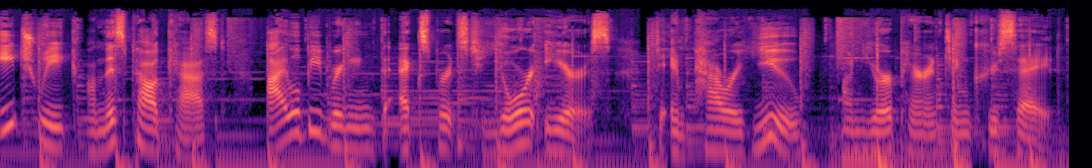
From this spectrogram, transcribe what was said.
Each week on this podcast, I will be bringing the experts to your ears to empower you on your parenting crusade.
